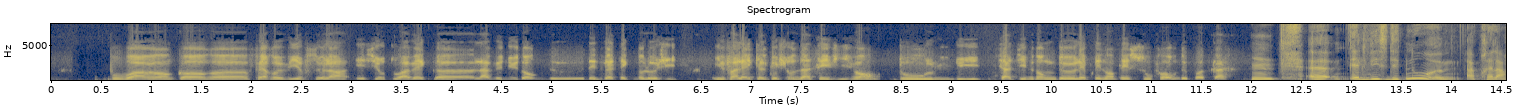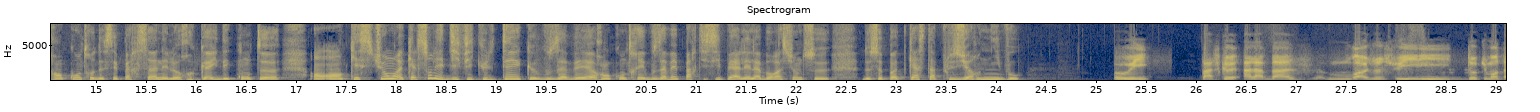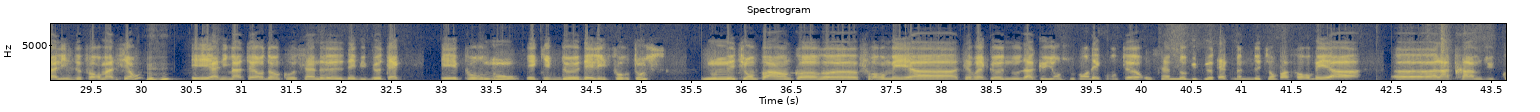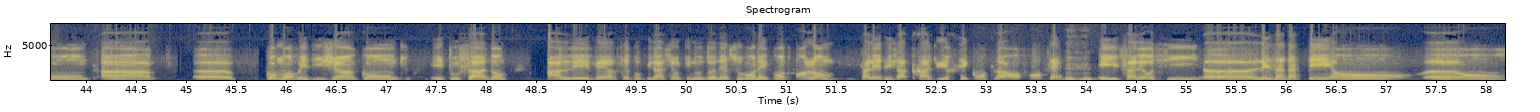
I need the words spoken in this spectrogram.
pouvoir encore euh, faire revivre cela. Et surtout avec euh, la venue donc de, des nouvelles technologies, il fallait quelque chose d'assez vivant, d'où l'initiative donc de les présenter sous forme de podcast. Hmm. Euh, Elvis, dites-nous, après la rencontre de ces personnes et le recueil des comptes en, en question, quelles sont les difficultés que vous avez rencontrées? Vous avez participé à l'élaboration de ce, de ce podcast à plusieurs niveaux? Oui, parce que à la base, moi je suis documentaliste de formation et animateur donc au sein de- des bibliothèques. Et pour nous, équipe de des livres pour tous, nous n'étions pas encore euh, formés à. C'est vrai que nous accueillons souvent des conteurs au sein de nos bibliothèques, mais nous n'étions pas formés à, euh, à la trame du conte, à euh, comment rédiger un conte et tout ça. Donc aller vers ces populations qui nous donnaient souvent des contes en langue, il fallait déjà traduire ces contes-là en français et il fallait aussi euh, les adapter en, euh, en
